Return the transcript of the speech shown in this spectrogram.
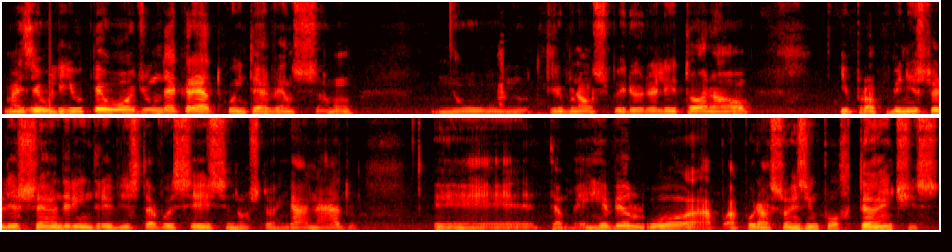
Mas eu li o teor de um decreto com intervenção no, no Tribunal Superior Eleitoral e o próprio ministro Alexandre, em entrevista a vocês, se não estou enganado, é, também revelou apurações importantes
